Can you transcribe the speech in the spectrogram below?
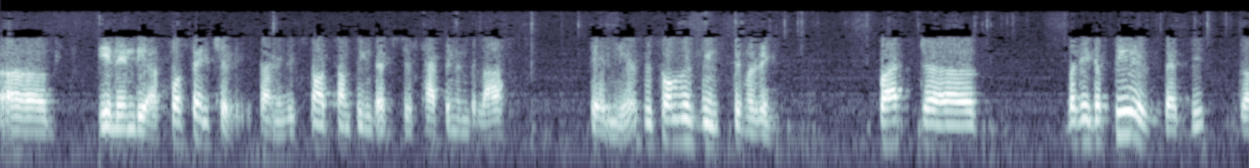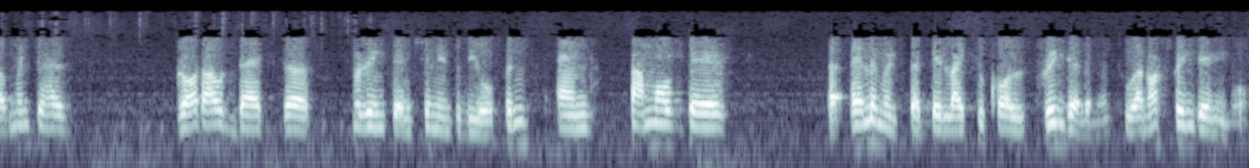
uh, in India for centuries. I mean, it's not something that's just happened in the last ten years. It's always been simmering, but uh, but it appears that this government has brought out that uh, simmering tension into the open, and some of their uh, elements that they like to call fringe elements, who are not fringe anymore,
